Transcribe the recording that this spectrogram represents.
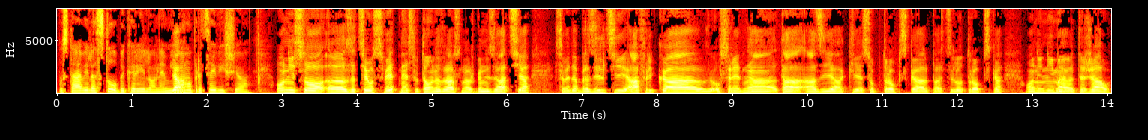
postavila 100 bekerelov, ne mi ja. imamo precej višjo. Oni so uh, za cel svet, ne Svetovna zdravstvena organizacija, seveda Brazilci, Afrika, osrednja ta Azija, ki je subtropska ali pa celo tropska, oni nimajo težav.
